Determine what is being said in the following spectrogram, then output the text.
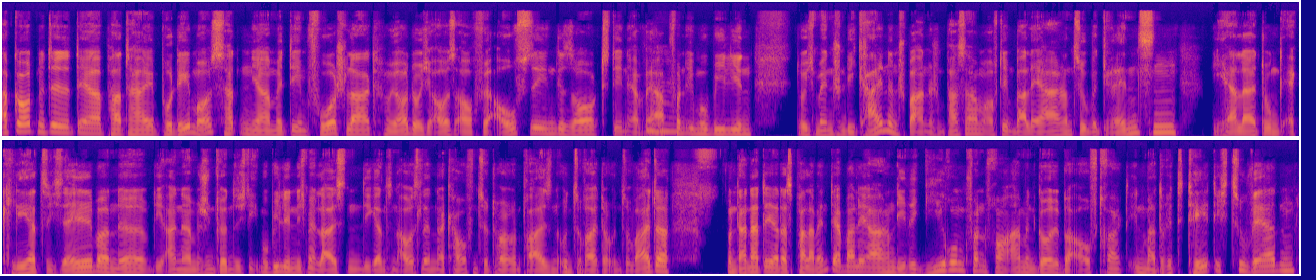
Abgeordnete der Partei Podemos hatten ja mit dem Vorschlag ja durchaus auch für Aufsehen gesorgt, den Erwerb mhm. von Immobilien durch Menschen, die keinen spanischen Pass haben, auf den Balearen zu begrenzen. Die Herleitung erklärt sich selber. Ne? Die Einheimischen können sich die Immobilien nicht mehr leisten, die ganzen Ausländer kaufen zu teuren Preisen und so weiter und so weiter. Und dann hatte ja das Parlament der Balearen die Regierung von Frau Armengol beauftragt, in Madrid tätig zu werden.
